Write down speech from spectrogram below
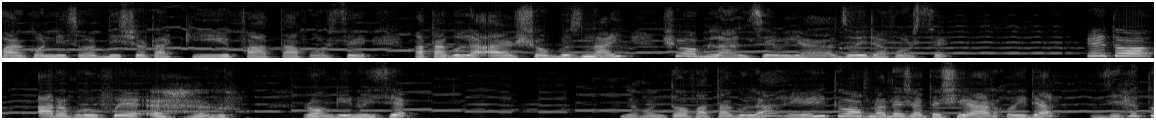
পার্কের নিচের দৃশ্যটা কি পাতা পড়ছে, পাতাগুলা আর সবুজ নাই, সব লালচে হইয়া জইরা পড়ছে। এই তো আর এক রূপে রঙিন হইছে দেখুন তো পাতাগুলা এই তো আপনাদের সাথে শেয়ার কইরার যেহেতু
